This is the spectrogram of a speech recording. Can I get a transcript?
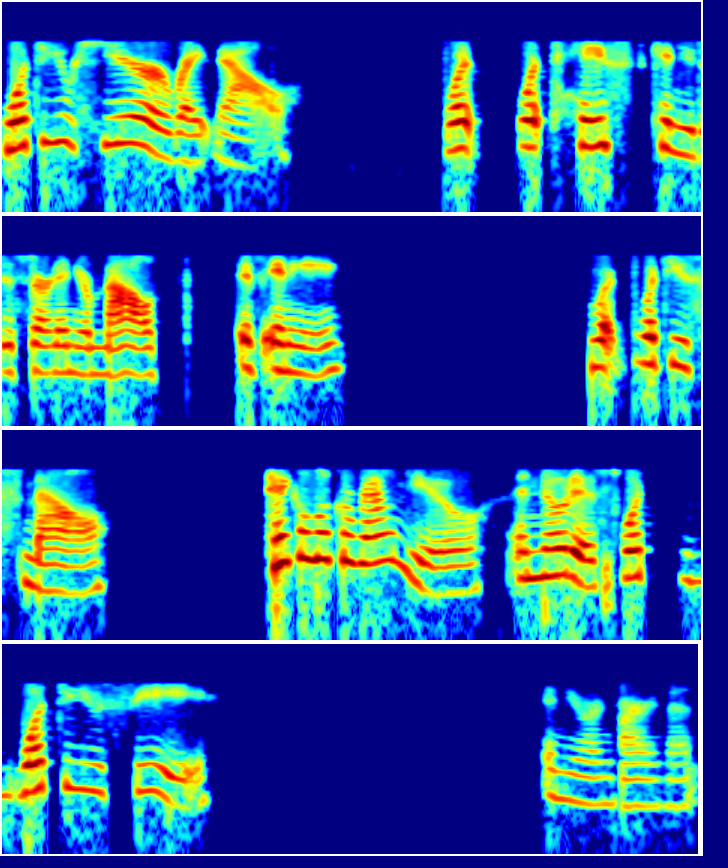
What do you hear right now? What what taste can you discern in your mouth, if any? What what do you smell? Take a look around you and notice what what do you see in your environment?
